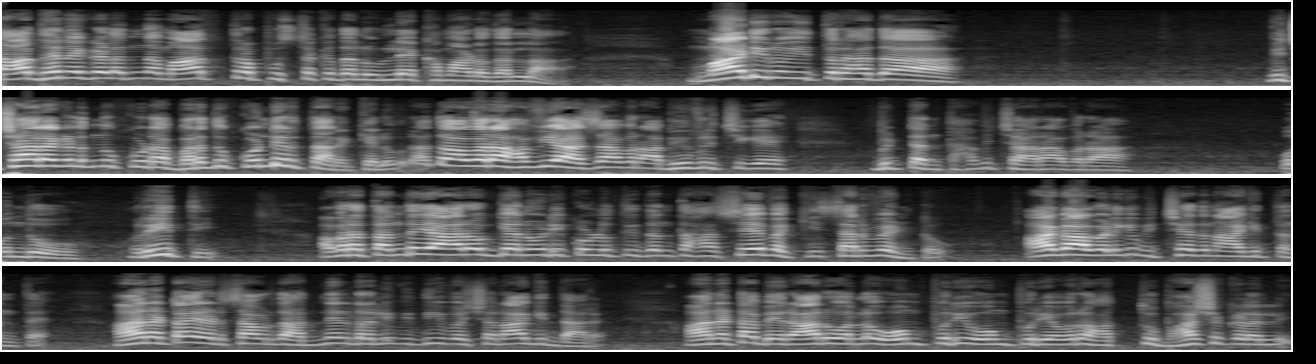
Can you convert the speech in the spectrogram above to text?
ಸಾಧನೆಗಳನ್ನು ಮಾತ್ರ ಪುಸ್ತಕದಲ್ಲಿ ಉಲ್ಲೇಖ ಮಾಡೋದಲ್ಲ, ಮಾಡಿರೋ ಈ ತರಹದ ವಿಚಾರಗಳನ್ನು ಕೂಡ ಬರೆದುಕೊಂಡಿರ್ತಾರೆ ಕೆಲವರು. ಅದು ಅವರ ಹವ್ಯಾಸ, ಅವರ ಅಭಿರುಚಿಗೆ ಬಿಟ್ಟಂತಹ ವಿಚಾರ, ಅವರ ಒಂದು ರೀತಿ. ಅವರ ತಂದೆಯ ಆರೋಗ್ಯ ನೋಡಿಕೊಳ್ಳುತ್ತಿದ್ದಂತಹ ಸೇವಕಿ, ಸರ್ವೆಂಟು, ಆಗ ಅವಳಿಗೆ ವಿಚ್ಛೇದನ ಆಗಿತ್ತಂತೆ. ಆ ನಟ ಎರಡು ಸಾವಿರದ ಹದಿನೇಳರಲ್ಲಿ ವಿಧಿವಶರಾಗಿದ್ದಾರೆ. ಆ ನಟ ಬೇರಾರು ಅಲ್ಲ, ಓಂಪುರಿ ಓಂಪುರಿ ಅವರು ಹತ್ತು ಭಾಷೆಗಳಲ್ಲಿ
